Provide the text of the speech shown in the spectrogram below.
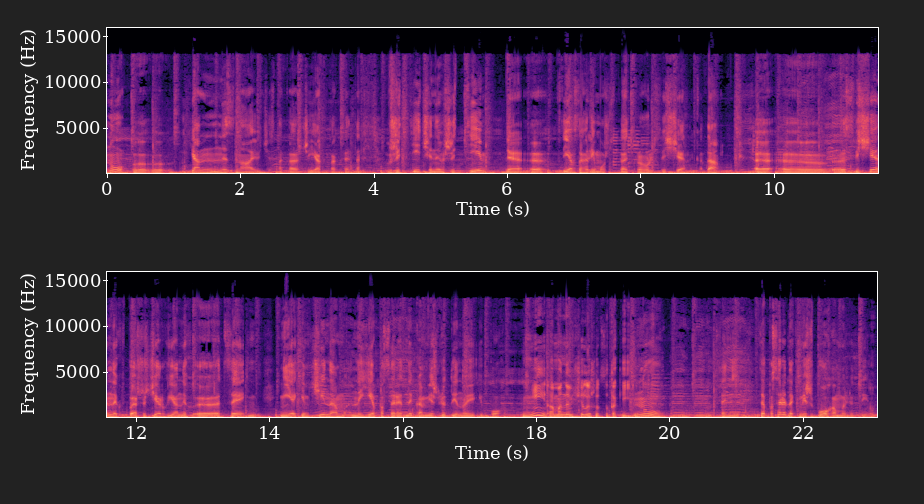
Ну, е, е, я не знаю, чесно кажучи, як так це в житті чи не в житті. Е, е, Я взагалі можу сказати про роль священника. Да? Е, е, Священник, в першу чергу, я не е, це ніяким чином не є посередником між людиною і Богом. Ні, а мене вчили, що це так і є. Ну, це ні. Це посередник між Богом і людиною.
